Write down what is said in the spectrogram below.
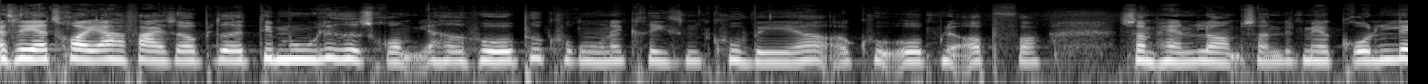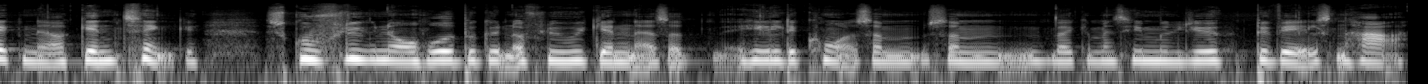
Altså jeg tror, jeg har faktisk oplevet, at det mulighedsrum, jeg havde håbet, coronakrisen kunne være og kunne åbne op for, som handler om sådan lidt mere grundlæggende at gentænke, skulle flyene overhovedet begynde at flyve igen? Altså hele det kor, som, som hvad kan man sige, miljøbevægelsen har,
